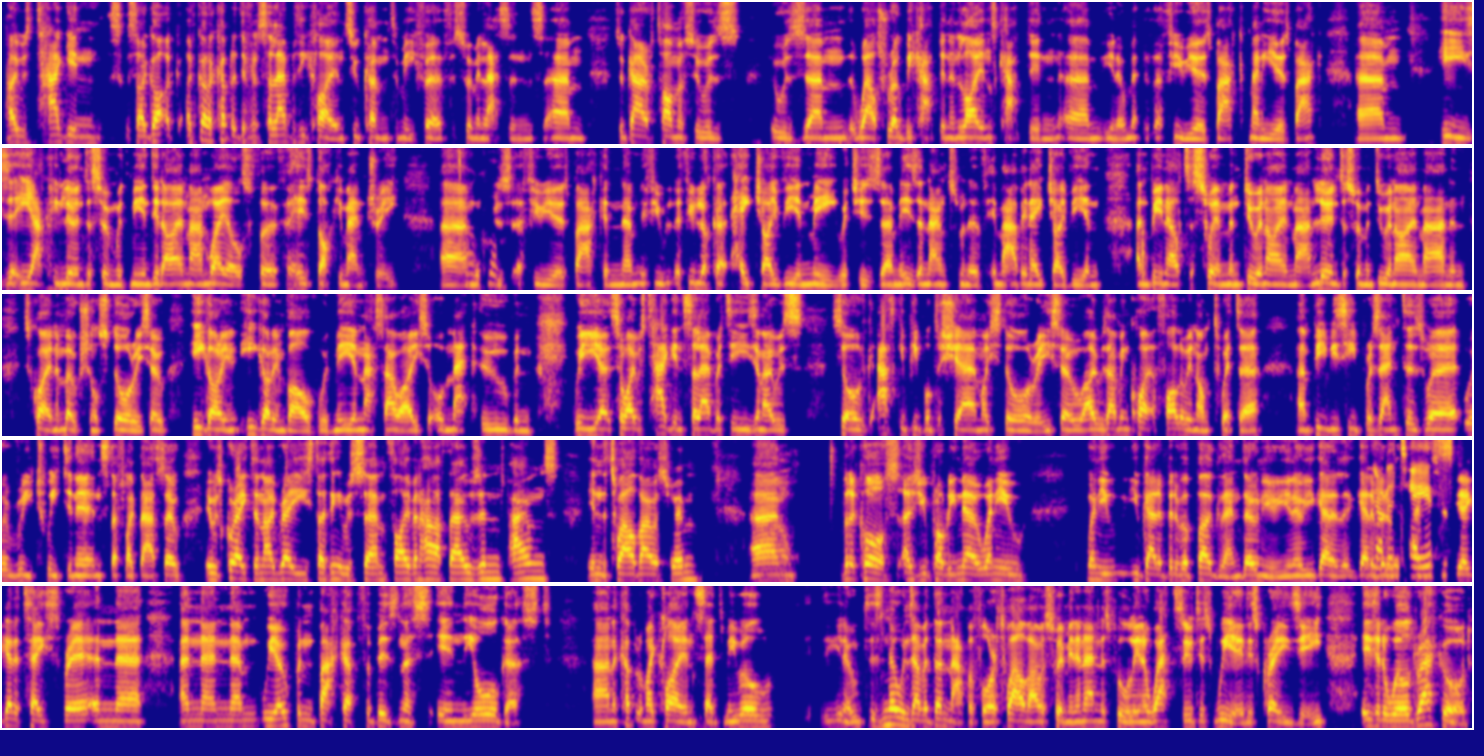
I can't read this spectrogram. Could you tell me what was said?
I was tagging, so I got I've got a couple of different celebrity clients who come to me for for swimming lessons. Um, so Gareth Thomas, who was who was um, the Welsh rugby captain and Lions captain, um, you know, a few years back, many years back. Um, he's he actually learned to swim with me and did Ironman Wales for for his documentary. Um, Oh, which was a few years back, and um, if you if you look at HIV and me, which is um, his announcement of him having HIV and and being able to swim and do an Ironman, learn to swim and do an Ironman, and it's quite an emotional story. So he got in, he got involved with me, and that's how I sort of met Huub, and we. Uh, so I was tagging celebrities, and I was sort of asking people to share my story. So I was having quite a following on Twitter, and BBC presenters were were retweeting it and stuff like that. So it was great, and I raised I think it was um, five and a half thousand pounds in the twelve hour swim. Um, Wow. But of course, as you probably know, when you when you you get a bit of a bug, then don't you? You know, you get a get a Got bit a of attention. taste. Yeah, get a taste for it, and uh, and then um, we opened back up for business in the August, and a couple of my clients said to me, "Well." You know, there's no one's ever done that before. A 12 hour swim in an endless pool in a wetsuit. It's weird. It's crazy. Is it a world record?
